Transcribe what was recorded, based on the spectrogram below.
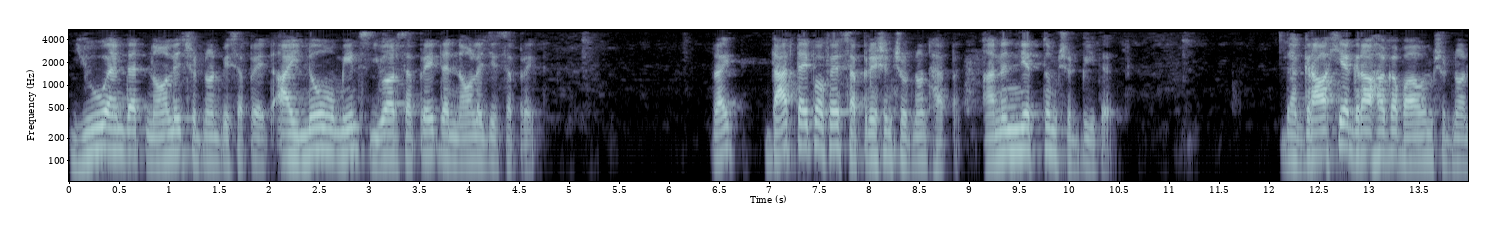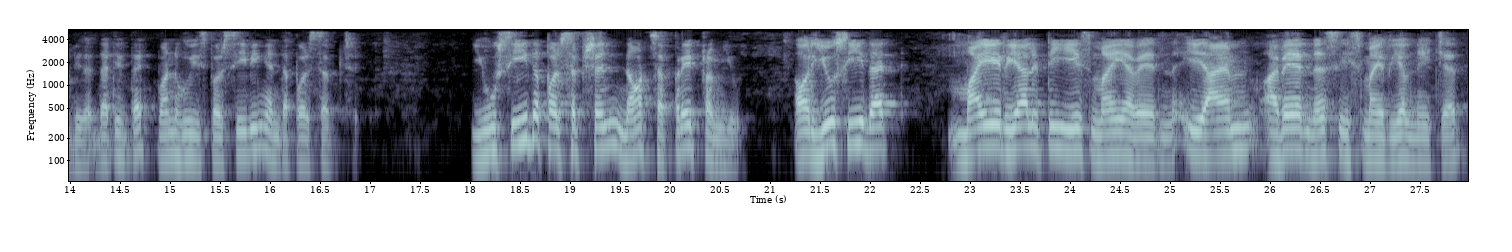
You and that knowledge should not be separate. I know means you are separate and knowledge is separate. Right? That type of a separation should not happen. Ananyatvam should be there. The grahya grahaka bhavam should not be there. That is that one who is perceiving and the perception. You see the perception not separate from you. Or you see that my reality is my awareness. I am awareness is my real nature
